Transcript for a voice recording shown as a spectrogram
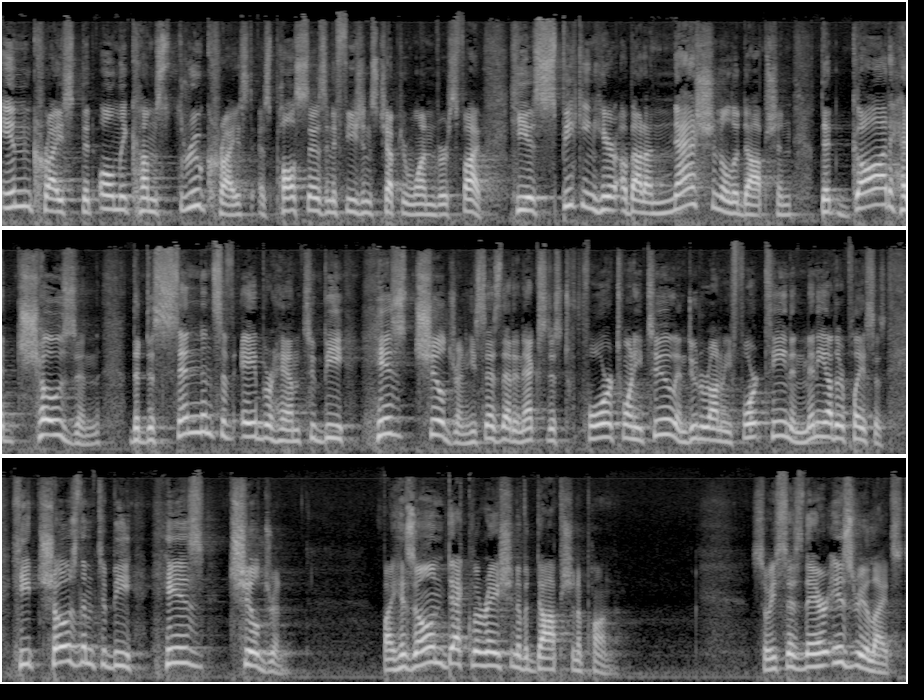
in Christ that only comes through Christ, as Paul says in Ephesians chapter 1 verse 5. He is speaking here about a national adoption that God had chosen the descendants of Abraham to be his children. He says that in Exodus 4:22 and Deuteronomy 14 and many other places. He chose them to be his children by his own declaration of adoption upon them. So he says they are Israelites,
